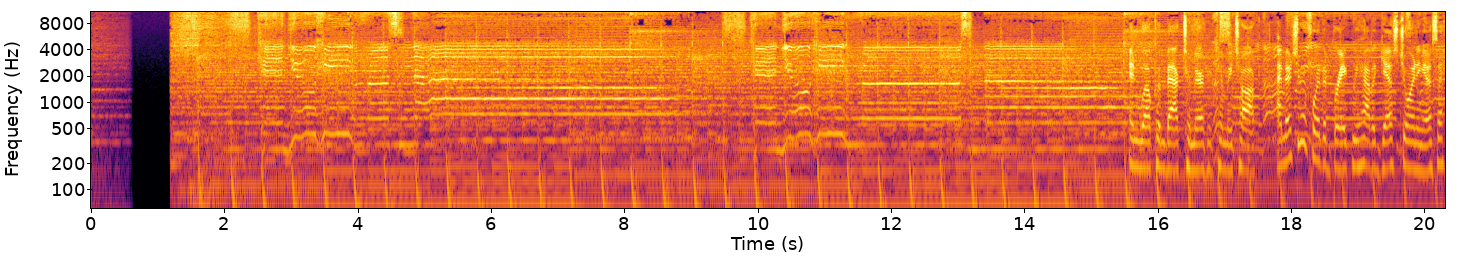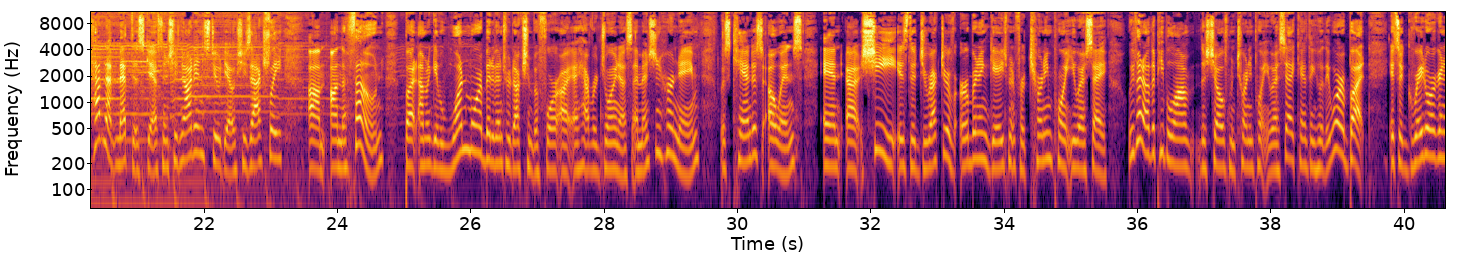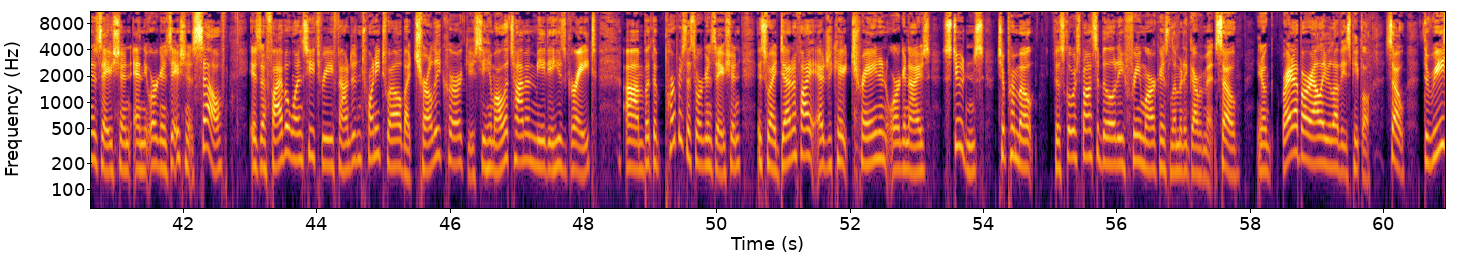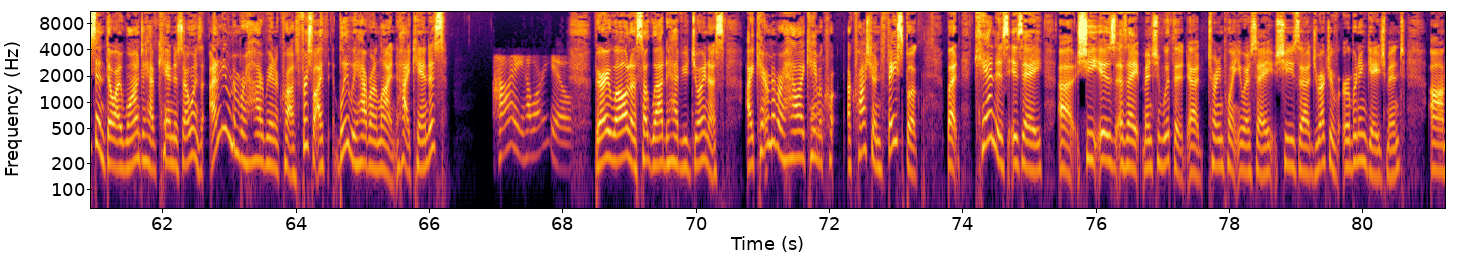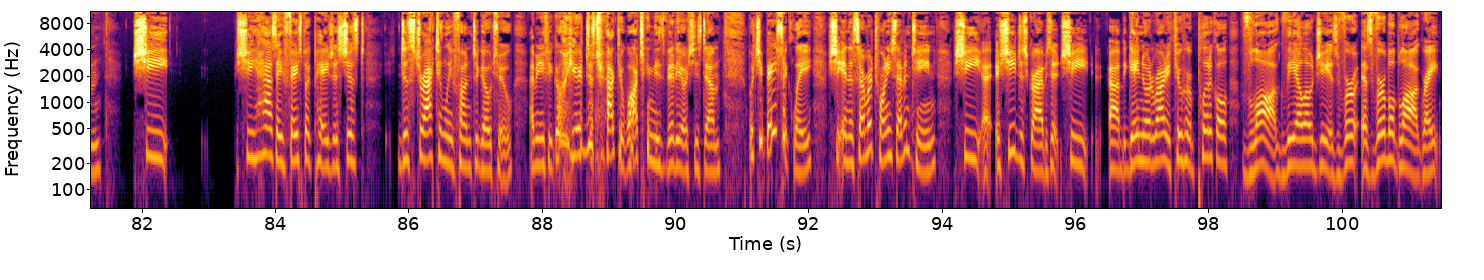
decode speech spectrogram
And welcome back to America Can We Talk. I mentioned before the break we have a guest joining us. I have not met this guest, and she's not in studio. She's actually um, on the phone, but I'm going to give one more bit of introduction before I, I, have her join us. I mentioned her name was Candace Owens, and uh, she is the director of urban engagement for Turning Point USA. We've had other people on the show from Turning Point USA. I can't think who they were, but it's a great organization, and the organization itself is a 501c3 founded in 2012 by Charlie Kirk. You see him all the time in media. He's great. Um, but the purpose of this organization is to identify, educate, train, and organize students to promote fiscal responsibility, free markets, limited government. So, you know, right up our alley. We love these people. So, the reason, though, I wanted to have Candace Owens, I don't even remember how I ran across. First of all, I believe we have her online. Hi, Candace. Hi, how are you? Very well, and I'm so glad to have you join us. I can't remember how I came acro- across you on Facebook, but Candace is a uh, she is, as I mentioned, with the uh, Turning Point USA. She's a director of urban engagement. Um, she she has a Facebook page. It's just distractingly fun to go to. I mean, if you go, you're distracted watching these videos she's done. But she basically, she in the summer 2017, she uh, she describes it. She uh, gained notoriety through her political vlog, VLOG, as ver, as verbal blog, right?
